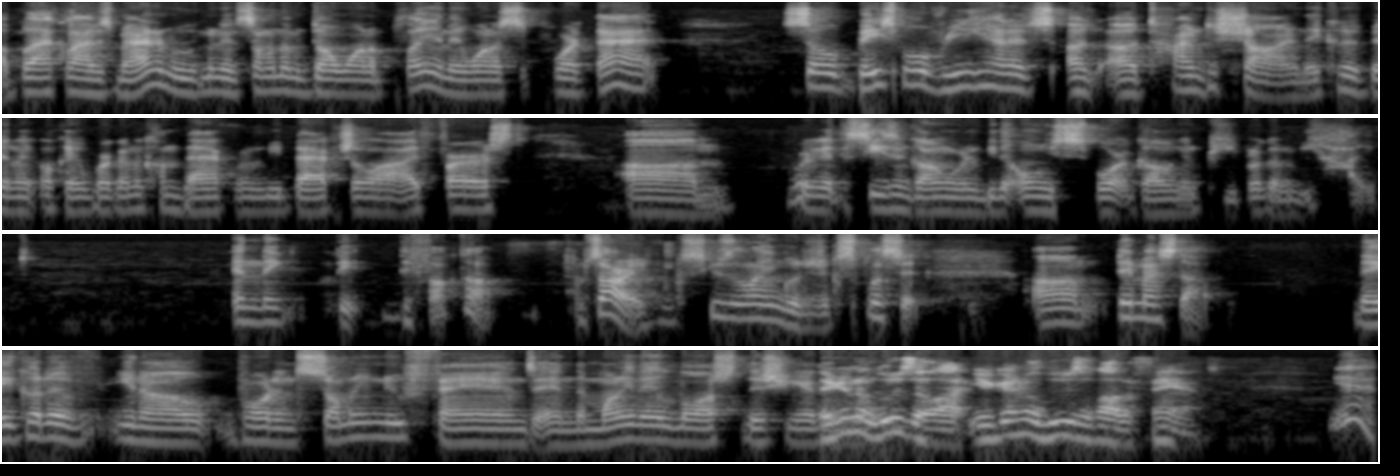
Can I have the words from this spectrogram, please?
uh, Black Lives Matter movement, and some of them don't want to play and they want to support that. So baseball really had a, a, a, time to shine. They could have been like, okay, we're going to come back. We're going to be back July 1st. Um, we're gonna get the season going. We're gonna be the only sport going, and people are gonna be hyped. And they they, they fucked up. I'm sorry, excuse the language, explicit. Um, they messed up. They could have, you know, brought in so many new fans, and the money they lost this year. They're they gonna lose a lot. You're gonna lose a lot of fans. Yeah.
